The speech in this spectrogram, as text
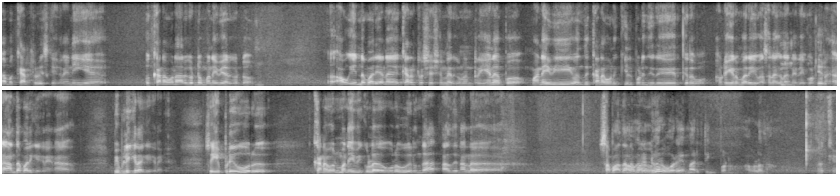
நம்ம கேரக்டர் வைஸ் கேட்குறேன் நீங்கள் கணவனாக இருக்கட்டும் மனைவியாக இருக்கட்டும் அவங்க என்ன மாதிரியான கேரக்டரைசேஷனில் இருக்கணுன்றீங்க ஏன்னா இப்போ மனைவி வந்து கணவனுக்கு கீழ் படிஞ்சு இருக்கிறோம் அப்படிங்கிற மாதிரி வசனங்களை நிறைய கொடுத்துருக்கேன் அந்த மாதிரி கேட்குறேன் நான் பிப்ளிக்கலாக கேட்குறேன் ஸோ எப்படி ஒரு கணவன் மனைவிக்குள்ள உறவு இருந்தால் அது நல்ல அவங்க சமாதானமான ரெண்டு பேரும் ஒரே மாதிரி திங்க் பண்ணணும். அவ்வளோதான் ஓகே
